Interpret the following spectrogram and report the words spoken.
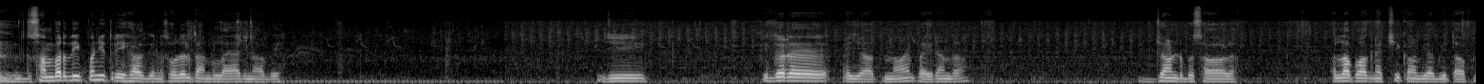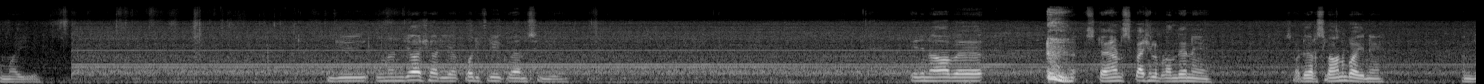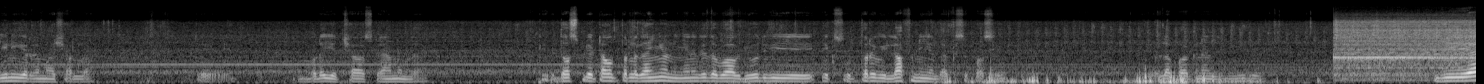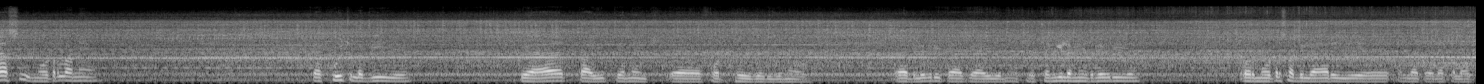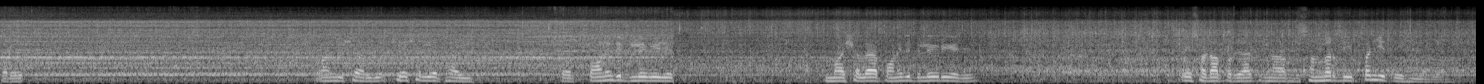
ਦਸੰਬਰ ਦੀ 25 ਤਰੀਕ ਵਾਲੇ ਦਿਨ ਸੋਲਰ ਪੈਨਲ ਲਾਇਆ ਜਨਾਬ ਇਹ ਜੀ ਇਧਰ ਆਯਾਤ ਨਾ ਹੀ ਪਾਈ ਰਹਿੰਦਾ ਜੰਡ ਬਸਾਲ ਅੱਲਾਹ ਪਾਕ ਨੇ ਅੱਛੀ ਕਾਮਯਾਬੀ عطا ਫਰਮਾਈ ਹੈ ਜੀ 49 ਕੁਝ ਫ੍ਰੀਕੁਐਂਸੀ ਹੈ ਇਹ ਜਨਾਬ ਸਟੈਂਡ ਸਪੈਸ਼ਲ ਬਣਾਉਂਦੇ ਨੇ ਸਾਡੇ ਅਰਸਲਾਨ ਭਾਈ ਨੇ ਇੰਜੀਨੀਅਰ انجینئر نے ماشاء اللہ تو بڑا ہی اچھا سٹینڈ ہوں کہ دس پلیٹاں اتر لگائی ہوئی نے تو باوجود بھی ایک سوتر بھی لف نہیں آتا کسی پاس اللہ پاک نے زمین جی ایسی موٹر لانے چکو چ لگی ہوئی ہے۔ تو ہے ڈھائی تین انچ ہوئی جڑی ہے نا۔ ڈلیوری پہ کے آئی ہے۔ چنگی لمبی ڈلیوری ہے۔ اور موٹر سائیکل آ رہی ہے۔ اللہ تعالیٰ پلا کرے۔ پانچ اشاریہ چھ اشاریہ اٹھائی جی۔ اور پانی کی ڈلیوری جی۔ ماشاء اللہ پانی کی ڈلیوری ہے جی۔ یہ ساڑھا پروجیکٹ جناب دسمبر کی پنجی تاریخ میں آیا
